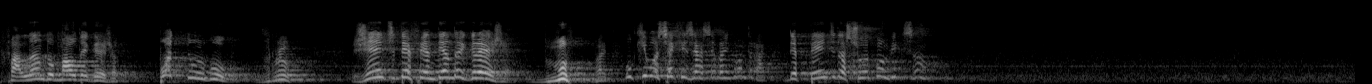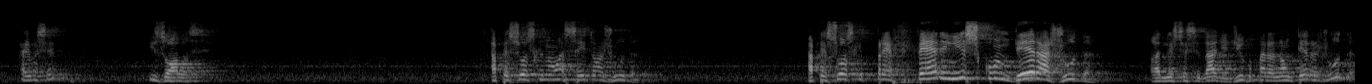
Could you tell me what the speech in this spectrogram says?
Falando mal da igreja. Pode no Google. Gente defendendo a igreja. O que você quiser você vai encontrar. Depende da sua convicção. Aí você isola-se. Há pessoas que não aceitam ajuda. Há pessoas que preferem esconder ajuda a necessidade, digo, para não ter ajuda.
